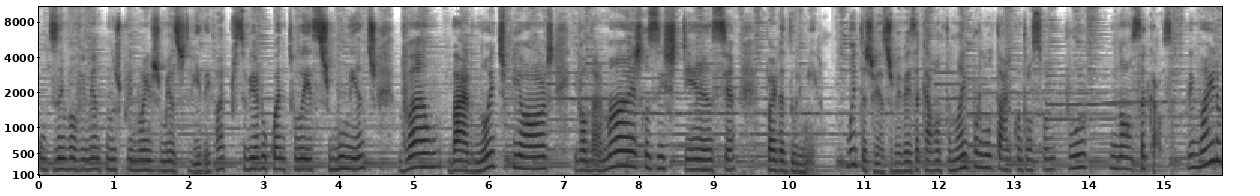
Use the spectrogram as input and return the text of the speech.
o desenvolvimento nos primeiros meses de vida e vai perceber o quanto esses momentos vão dar noites piores e vão dar mais resistência para dormir. Muitas vezes os bebês acabam também por lutar contra o sono por nossa causa. Primeiro,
